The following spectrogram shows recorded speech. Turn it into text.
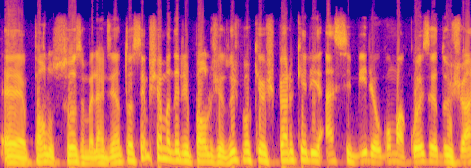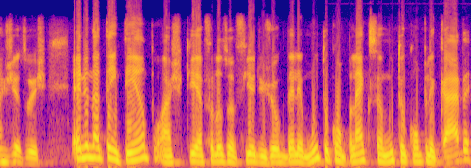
é, Paulo Souza, melhor dizendo, estou sempre chamando ele de Paulo Jesus porque eu espero que ele assimile alguma coisa do Jorge Jesus. Ele ainda tem tempo, acho que a filosofia de jogo dele é muito complexa, muito complicada.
